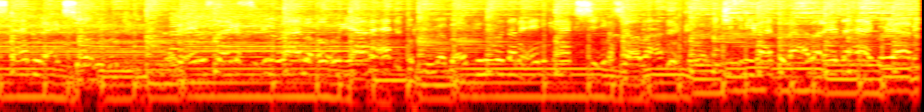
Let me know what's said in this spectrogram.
したコレクション。いつまでも探すのはもうやめ。僕は僕のために隠しましょう。この君は囚われた小闇。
